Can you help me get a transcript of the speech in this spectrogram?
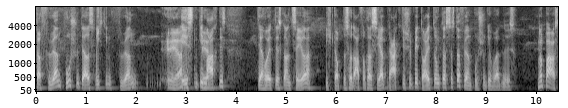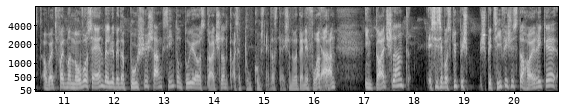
der Föhrenbuschen, der aus richtigen Föhrenästen ja, gemacht ja. ist, der hält das ganze Jahr. Ich glaube, das hat einfach eine sehr praktische Bedeutung, dass das der Föhrenbuschen geworden ist. Na passt. Aber jetzt fällt mir noch was ein, weil wir bei der Buschenschank sind und du ja aus Deutschland, also du kommst nicht aus Deutschland, aber deine Vorfahren. In Deutschland es ist ja was typisch Spezifisches, der Heurige.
